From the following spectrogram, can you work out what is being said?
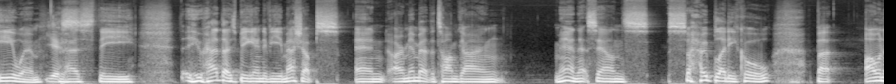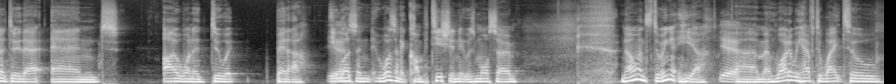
Earworm Yes. who has the who had those big end of year mashups and I remember at the time going man that sounds so bloody cool but I want to do that and I want to do it better. It wasn't it wasn't a competition. It was more so no one's doing it here. Yeah. Um, and why do we have to wait till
